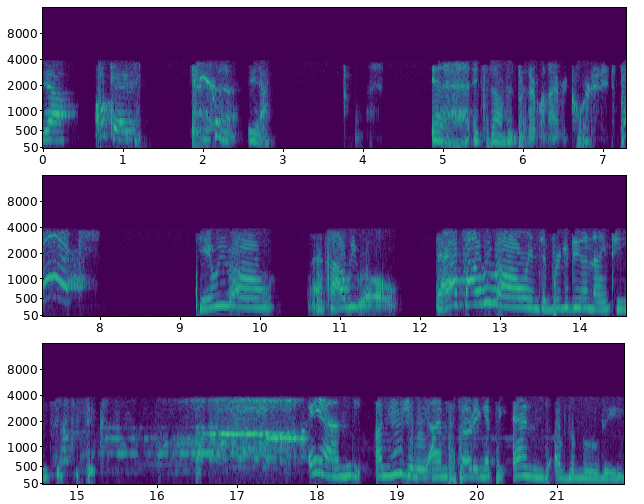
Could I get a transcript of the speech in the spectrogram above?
Yeah. Okay. yeah. Yeah, it sounded better when I recorded it. But here we roll. That's how we roll. That's how we roll into Brigadoon 1966. And unusually, I'm starting at the end of the movie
